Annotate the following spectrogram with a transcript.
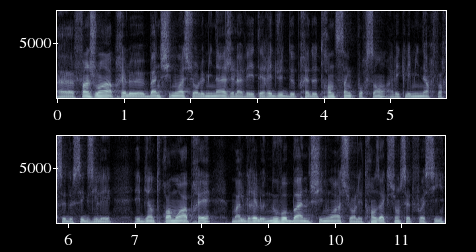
euh, fin juin, après le ban chinois sur le minage, elle avait été réduite de près de 35%, avec les mineurs forcés de s'exiler. Et bien trois mois après, malgré le nouveau ban chinois sur les transactions cette fois-ci,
